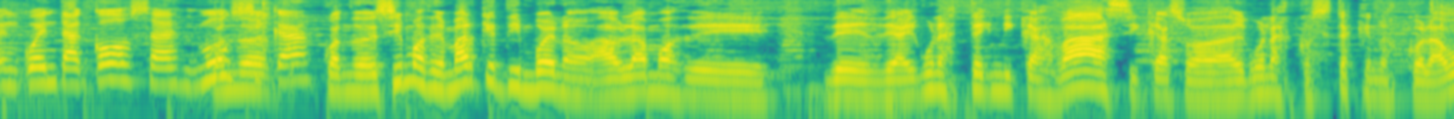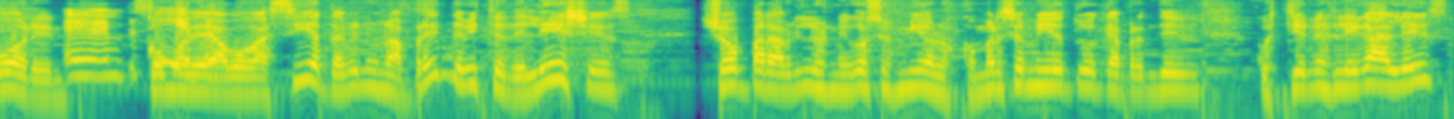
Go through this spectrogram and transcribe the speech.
en cuenta cosas, Cuando- música. Cuando decimos de marketing, bueno, hablamos de, de- de algunas técnicas básicas o algunas cositas que nos colaboren. Eh, sí, Como de pero- abogacía también uno aprende, ¿viste? De leyes. Yo para abrir los negocios míos, los comercios míos, tuve que aprender cuestiones legales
